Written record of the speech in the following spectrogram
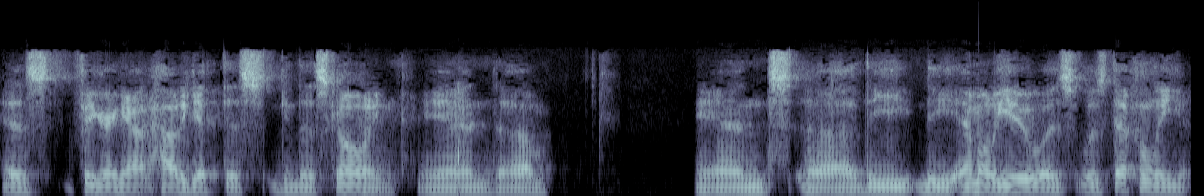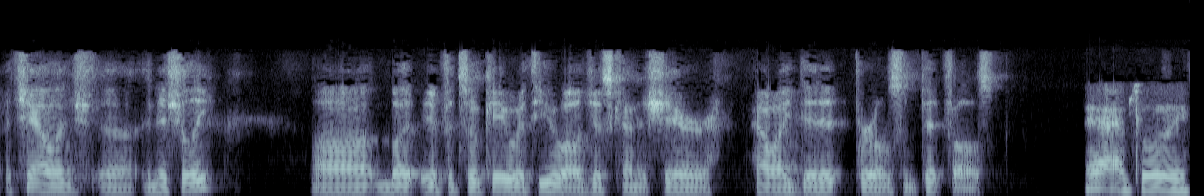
as figuring out how to get this get this going, and um, and uh, the the MOU was was definitely a challenge uh, initially. Uh, but if it's okay with you, I'll just kind of share how I did it, pearls and pitfalls. Yeah, absolutely.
